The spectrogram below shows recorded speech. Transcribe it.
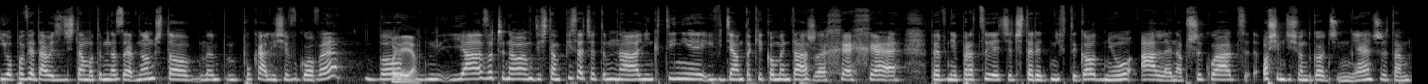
i opowiadałeś gdzieś tam o tym na zewnątrz, to pukali się w głowę, bo Ojeja. ja zaczynałam gdzieś tam pisać o tym na LinkedInie i widziałam takie komentarze, he, he, pewnie pracujecie cztery dni w tygodniu, tygodniu, ale na przykład 80 godzin, nie? Czy tam,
